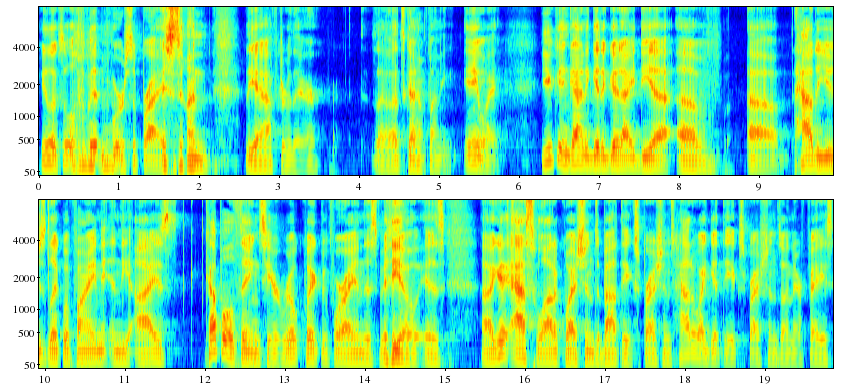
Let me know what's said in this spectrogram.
he looks a little bit more surprised on the after there. So that's kind of funny. Anyway, you can kind of get a good idea of uh, how to use liquefying in the eyes couple of things here real quick before I end this video is I get asked a lot of questions about the expressions. How do I get the expressions on their face?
